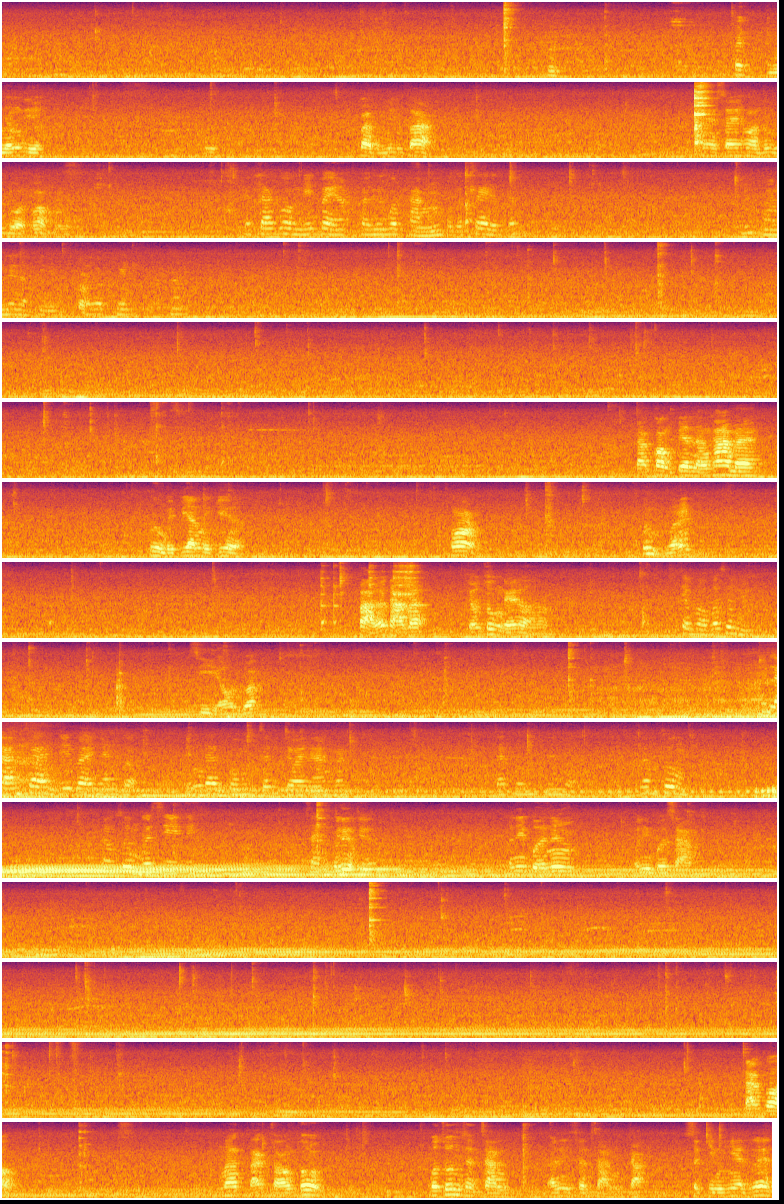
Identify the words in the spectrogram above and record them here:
ถ้ากินยังดีอืมป้าผมไม่ดูป้าแม่ใส่ฮอนรูปดวดภาพมันกระตากล้องนิดไปเนาะไปนึกว่าผักอืมปกติใส่เลยเด้ออืมหอมเลยล่ะพี่แล้วก็เผ็ดเนาะ ตากล้องเปลี่ยนหนังข้ามาเพิ่งไปเปลี่ยนเมื่อกี้น่ะว้าวอืมไหนป่าแล้วถามว่าเจ้าส่งไหนเหรอจะบอกว่าส่วนหนึ่งสี่เอาตัวที่ร้านแซ่บดีใบยังก็เป็นตัดผมเส้นจอยนะคะ ตัดผมนี่แบบลำทุ่งลำทุ่งเบอร์สี่ดิสั่งจืดอันนี้เบอร์หนึ่งอันนี้เบอร์สาม ตากล้องมาตักสองตุ้งบะซุนสันๆอันนี้สันๆกับสกินเฮดเลย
